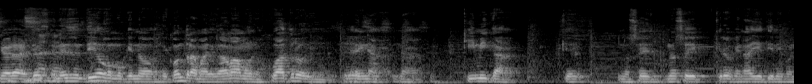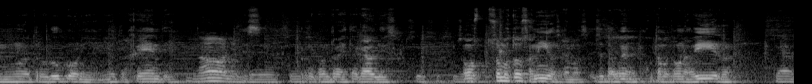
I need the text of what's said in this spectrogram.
Y ahora, entonces, en ese sentido, como que nos recontra amalgamamos los cuatro y, y Sí, hay sí, una, sí, una química que no sé, no sé, creo que nadie tiene con ningún otro grupo ni, ni otra gente. No, ni Es pedo, sí, recontra destacable eso. Sí, sí, sí. Somos, somos todos amigos además, eso está bueno. Juntamos toda una birra. Claro.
